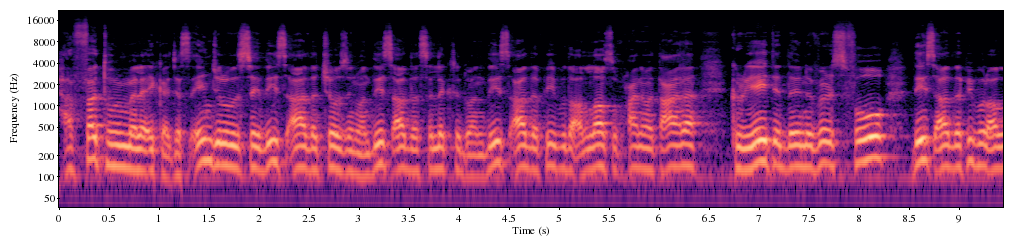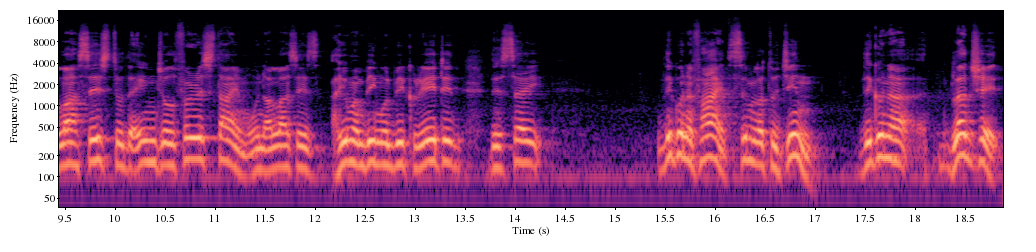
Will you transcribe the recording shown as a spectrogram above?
حفتهم الملائكة just angel will say these are the chosen one these are the selected one these are the people that Allah subhanahu wa ta'ala created the universe for these are the people Allah says to the angel first time when Allah says a human being will be created they say they're gonna fight similar to jinn they're gonna bloodshed.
